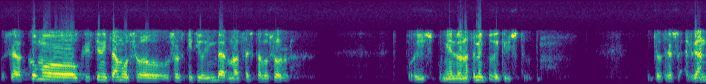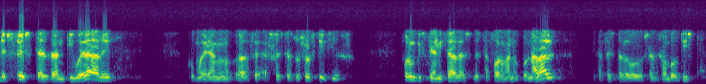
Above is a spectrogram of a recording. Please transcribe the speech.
O sea, como cristianizamos o solsticio de inverno, a festa do sol? Pois poniendo o nacemento de Cristo entonces as grandes festas da antigüedade, como eran as festas dos solsticios, foron cristianizadas desta forma, non? Con Nadal e a festa do San Juan Bautista.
